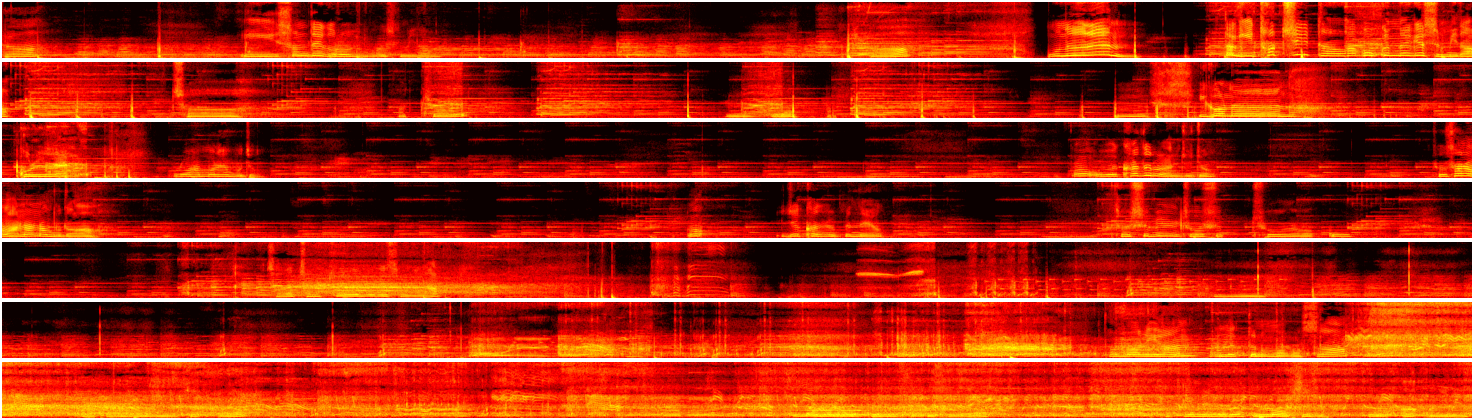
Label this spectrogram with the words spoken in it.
자, 이 선택으로 해보겠습니다. 자, 오늘은 딱 이 터치타운 하고 끝내겠습니다. 자. 맞죠? 음, 이거는 골렘으로 한번 해보죠. 어, 왜 카드를 안 주죠? 저 사람 안 하나 보다. 어? 이제 카드를 뺐네요. 저 11초, 10초 남았고. 자, 전투해보겠습니다. 바바리안 일렉트로 마법사 자, 바바리안이 없어졌고요 플람으로 돌려주겠습니다 도끼맨으로 볼러 없애주고 아 아니네요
